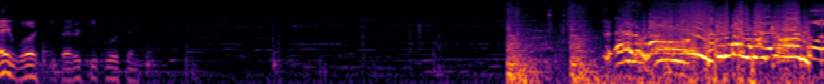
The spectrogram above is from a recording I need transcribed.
Hey, look, you better keep looking. Attaboy! Oh my god!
